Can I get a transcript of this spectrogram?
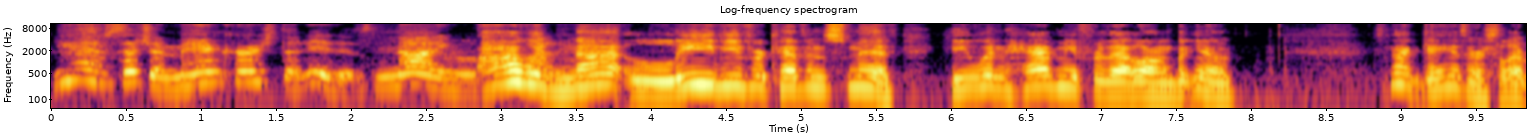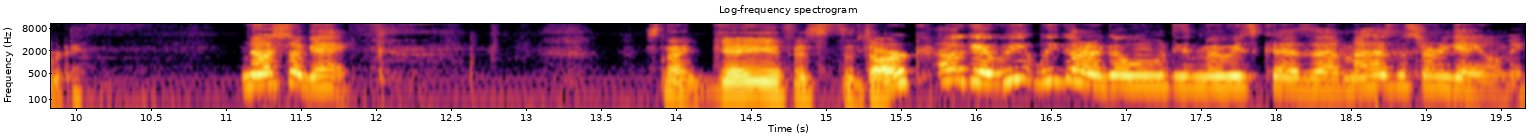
You have such a man crush that it is not even. I would not leave you for Kevin Smith. He wouldn't have me for that long, but you know, it's not gay if they're a celebrity. No, it's still gay. It's not gay if it's the dark. Okay, we we gonna go on with these movies because uh, my husband's turning gay on me.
